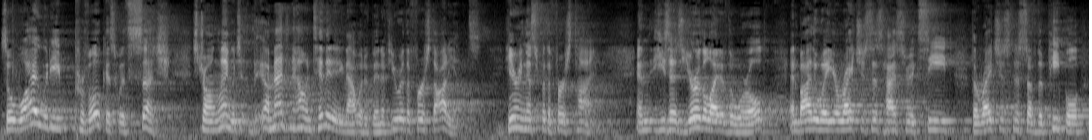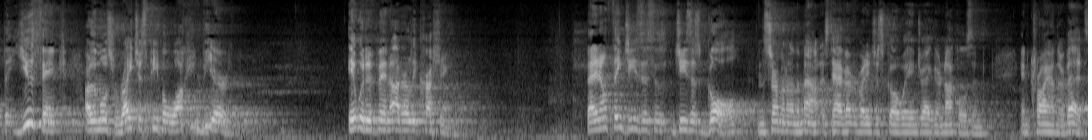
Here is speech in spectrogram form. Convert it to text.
So why would he provoke us with such strong language? Imagine how intimidating that would have been if you were the first audience, hearing this for the first time. And he says, You're the light of the world. And by the way, your righteousness has to exceed the righteousness of the people that you think are the most righteous people walking the earth. It would have been utterly crushing. But I don't think Jesus' Jesus' goal in the Sermon on the Mount is to have everybody just go away and drag their knuckles and, and cry on their beds.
